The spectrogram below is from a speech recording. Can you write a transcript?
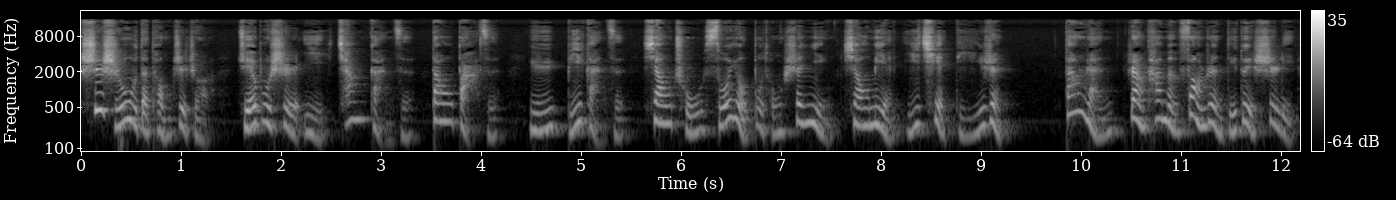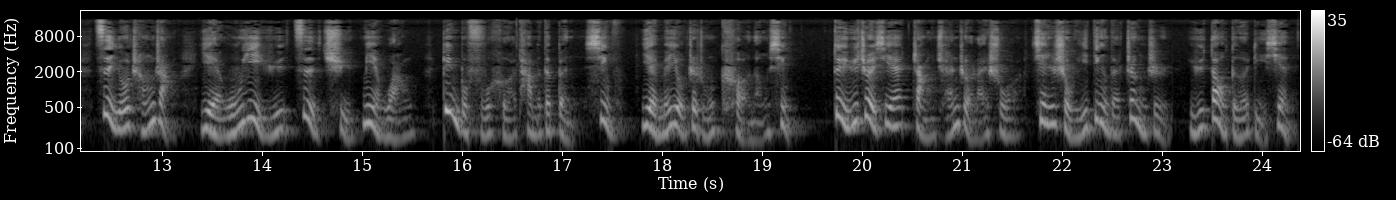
识时务的统治者绝不是以枪杆子、刀把子。与笔杆子消除所有不同身影，消灭一切敌人。当然，让他们放任敌对势力自由成长，也无异于自取灭亡，并不符合他们的本性，也没有这种可能性。对于这些掌权者来说，坚守一定的政治与道德底线，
